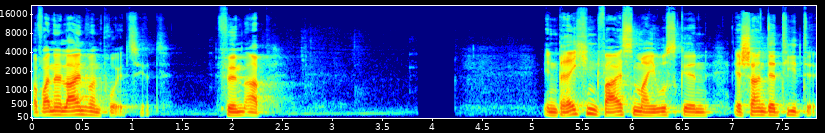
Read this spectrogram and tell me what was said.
auf eine Leinwand projiziert. Film ab. In brechend weißen Majuskeln erscheint der Titel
